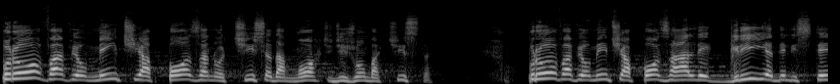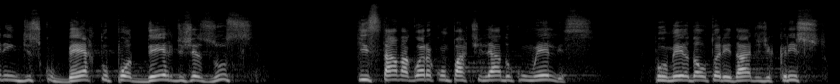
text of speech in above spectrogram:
Provavelmente após a notícia da morte de João Batista, provavelmente após a alegria deles terem descoberto o poder de Jesus, que estava agora compartilhado com eles, por meio da autoridade de Cristo.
